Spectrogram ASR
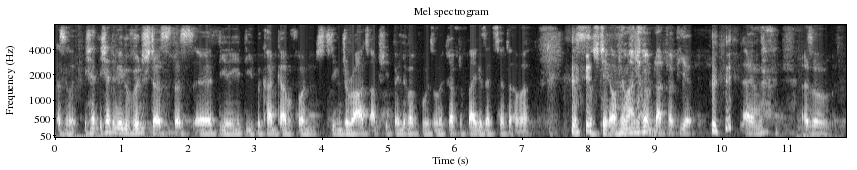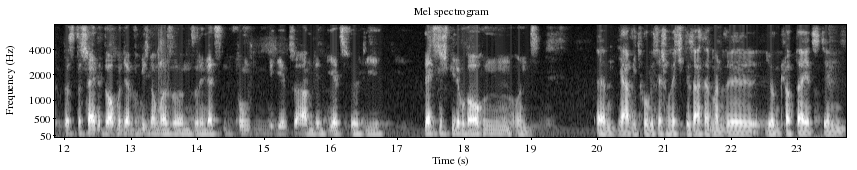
also ich hätte, ich hätte mir gewünscht, dass, dass äh, die, die Bekanntgabe von Steven Gerrards Abschied bei Liverpool so eine Kräfte freigesetzt hätte, aber das, das steht auf einem anderen Blatt Papier. Ähm, also das, das scheint in Dortmund ja wirklich nochmal so, so den letzten Funken gegeben zu haben, den die jetzt für die letzten Spiele brauchen. Und ähm, ja, wie Tobi es ja schon richtig gesagt hat, man will Jürgen Klopp da jetzt den,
